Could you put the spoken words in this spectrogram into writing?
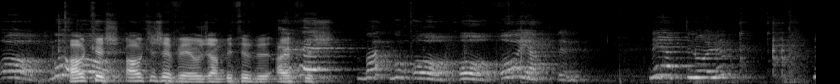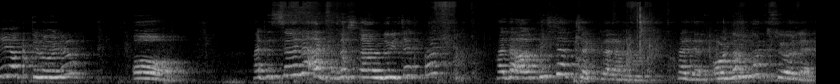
O. Bu Alkış, o. alkış Efe'ye hocam bitirdi. Alkış. Efe. Bak bu o. O. O yaptın. Ne yaptın oğlum? Ne yaptın oğlum? O. Hadi söyle arkadaşlar duyacak bak. Hadi alkış yapacaklar ama. Hadi oradan bak söyle.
